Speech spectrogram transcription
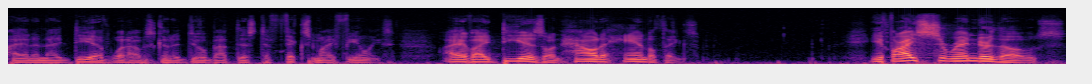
I had an idea of what I was going to do about this to fix my feelings. I have ideas on how to handle things. If I surrender those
